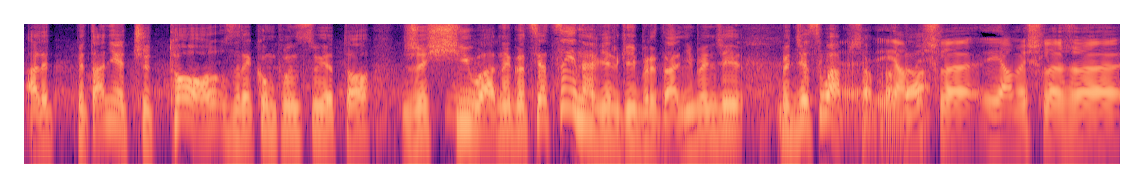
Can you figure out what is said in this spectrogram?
Ale pytanie, czy to zrekompensuje to, że siła negocjacyjna Wielkiej Brytanii będzie, będzie słabsza, Ja prawda? myślę, ja myślę, że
